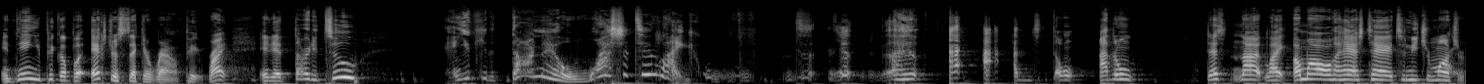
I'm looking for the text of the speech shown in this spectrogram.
and then you pick up an extra second round pick, right? And at 32, and you get a Darnell Washington, like I, I, I don't I don't that's not like I'm all hashtag Tenitra Mantra.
